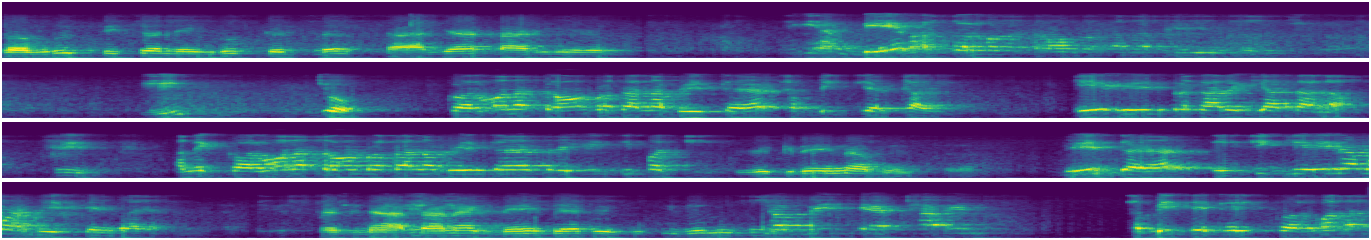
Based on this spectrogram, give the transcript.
પ્રવૃત્તિ ચ નિવૃત્તિ કાર્ય કાર્ય. બે વાર કર્મના ત્રણ પ્રકારના છે? જો કર્મના ત્રણ પ્રકારના ભેદ થયા છવ્વીસથી અઠાવીસ એ ભેદ પ્રકારે જ્ઞાતાના ભેદ અને કર્મના ત્રણ પ્રકારના ભેદ થયા ત્રેવીસથી પચીસ. જ્ઞેયના ભેદ ભેદ થયા તેથી જ્ઞેયના પણ ભેદ કહેવાયા. જ્ઞાતા ને જ્ઞેય બે ભેગું કીધેલું થી છવ્વીસથી અઠાવીસ કર્મના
